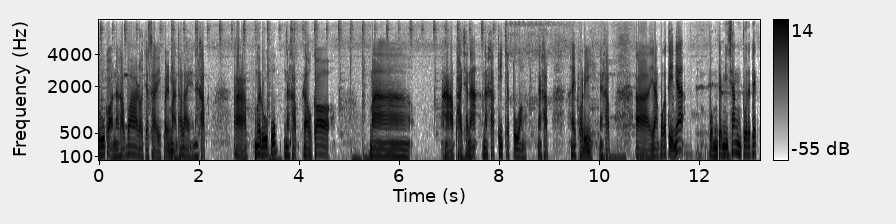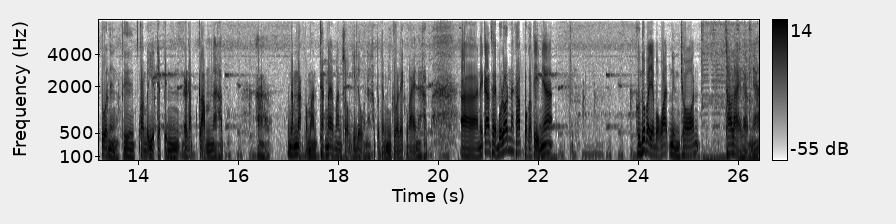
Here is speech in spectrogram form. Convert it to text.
รู้ก่อนนะครับว่าเราจะใส่ปริมาณเท่าไหร่นะครับเมื่อรู้ปุ๊บนะครับ เราก็มาหาภาชนะนะครับที่จะตวงนะครับให้พอดีนะครับออย่างปกติเนี่ยผมจะมีช่างตัวเล็กๆตัวหนึ่ง คือความละเอียดจะเป็นระดับกรัมนะครับน้ำหนักประมาณช่างได้ประมาณ2กิโลนะครับผมจะมีตัวเล็กไว้นะครับในการใส่โบรอนนะครับ ปกติเนี่ยคนทั่วไปจะบอกว่า 1 ช้อน เท่าไหร่แบบเนี้ย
